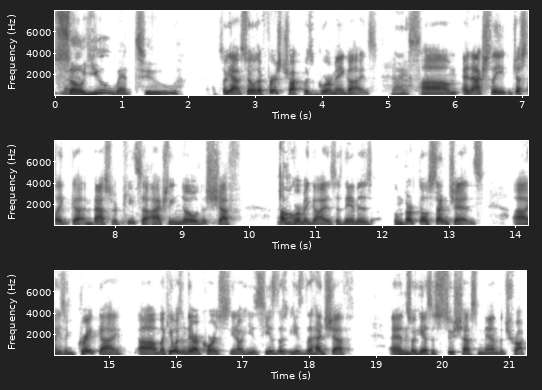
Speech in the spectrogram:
So you went to So yeah, so the first truck was Gourmet Guys. nice. Um, and actually, just like uh, Ambassador Pizza, I actually know the chef of Oh. Gourmet Guys. His name is Umberto Sanchez. Uh, He's a great guy. Um, like he wasn't there, of course. You know, he's he's the he's the head chef, and Mhm. so he has his sous chefs man the truck.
